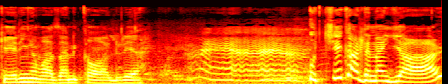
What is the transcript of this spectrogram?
केरी आवाज़ा निकाल रहा है उच्ची काटना यार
